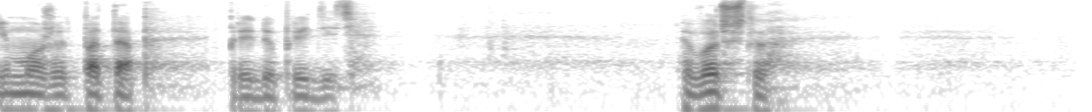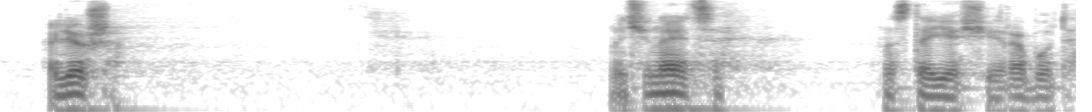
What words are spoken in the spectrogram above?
не может Потап предупредить. Вот что, Леша, начинается настоящая работа,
